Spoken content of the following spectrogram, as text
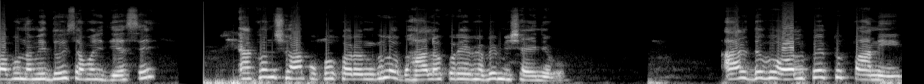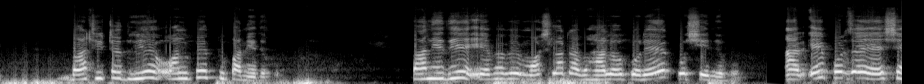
লবণ আমি দুই চামচ দিয়েছি। এখন সব উপকরণগুলো ভালো করে এভাবে মিশিয়ে নেব। আর দেবো অল্প একটু পানি। বাটিটা ধুয়ে অল্প একটু পানি দেব। পানি দিয়ে এভাবে মশলাটা ভালো করে কষিয়ে নেব। আর এই পর্যায়ে এসে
